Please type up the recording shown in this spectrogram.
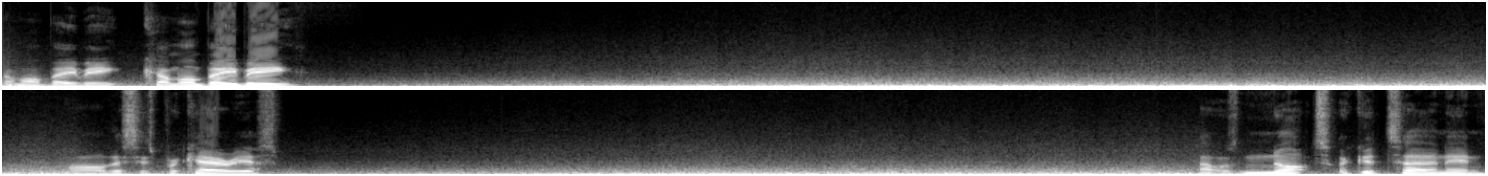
Come on, baby. Come on, baby. Oh, this is precarious. Was not a good turn in.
